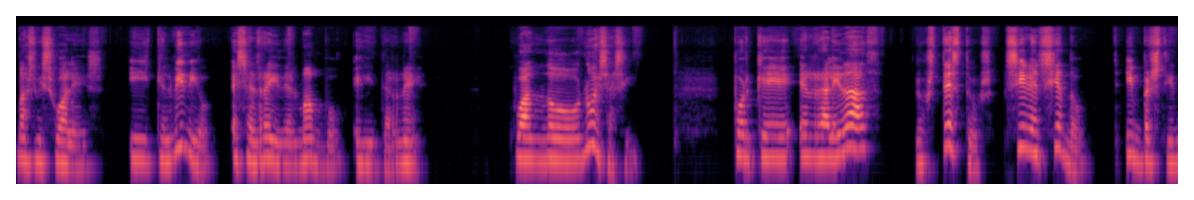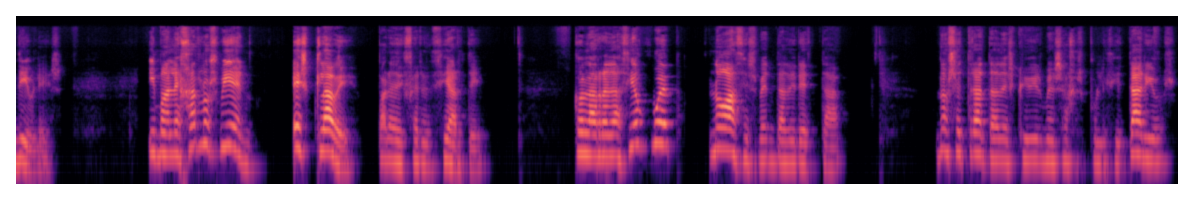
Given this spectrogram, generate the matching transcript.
más visuales y que el vídeo es el rey del mambo en Internet, cuando no es así. Porque en realidad los textos siguen siendo imprescindibles y manejarlos bien es clave para diferenciarte. Con la redacción web no haces venta directa. No se trata de escribir mensajes publicitarios,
